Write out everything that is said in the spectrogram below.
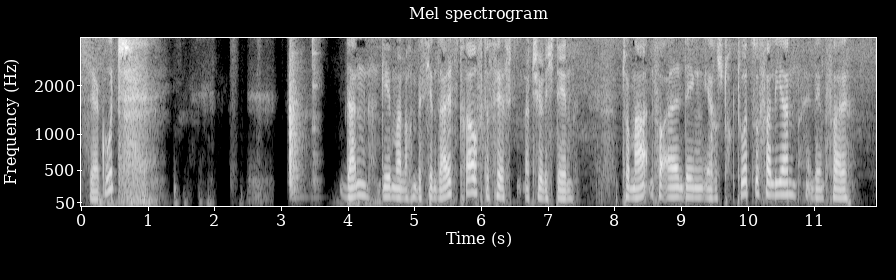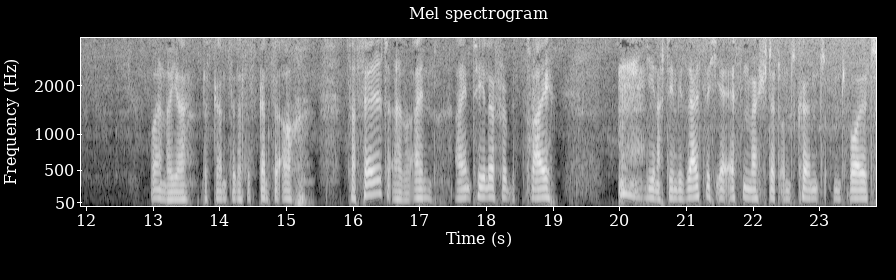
Sehr gut. Dann geben wir noch ein bisschen Salz drauf. Das hilft natürlich den Tomaten vor allen Dingen ihre Struktur zu verlieren. In dem Fall wollen wir ja das Ganze, dass das Ganze auch zerfällt. Also ein, ein Teelöffel bis zwei, je nachdem wie salzig ihr essen möchtet und könnt und wollt.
